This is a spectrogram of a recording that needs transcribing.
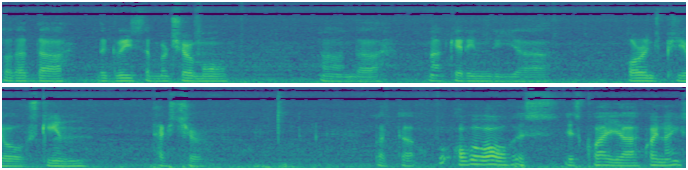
so that the, the glaze mature more and uh, not getting the uh, orange peel skin texture. But uh, overall it's, it's quite uh, quite nice.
